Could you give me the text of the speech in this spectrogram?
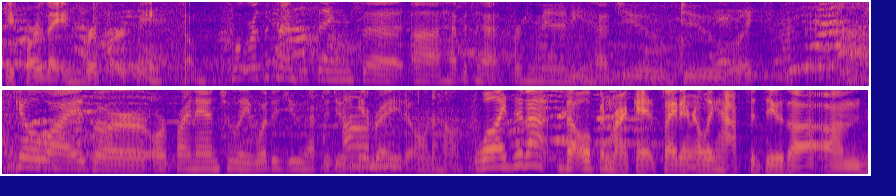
before they referred me. So were the kinds of things that uh, Habitat for Humanity had you do, like skill wise or, or financially? What did you have to do to get ready to own a house? Well, I did a, the open market, so I didn't really have to do the, um,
